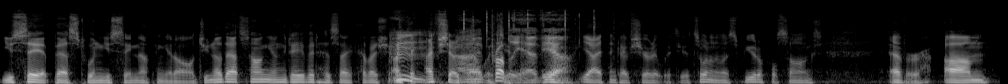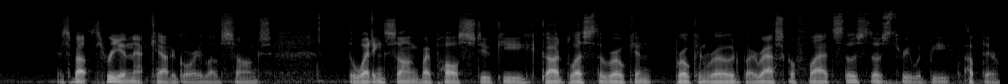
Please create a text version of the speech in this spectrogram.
You say it best when you say nothing at all. Do you know that song, young David? Has I have I? sh- I think I've shared that I with probably you. have, yeah, yeah. yeah. I think I've shared it with you. It's one of the most beautiful songs ever. Um, there's about three in that category, love songs. The Wedding Song by Paul Stookey, God Bless the Broken Broken Road by Rascal Flatts. Those those three would be up there.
